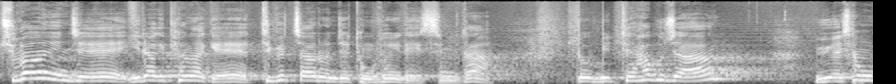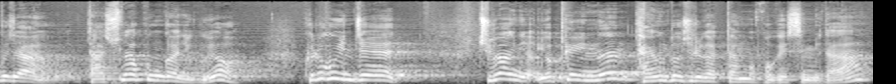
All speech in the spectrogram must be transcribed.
주방은 이제 일하기 편하게 디귿자로 이제 동선이 되어 있습니다. 그리고 밑에 하부장, 위에 상부장 다 수납 공간이고요. 그리고 이제 주방 옆에 있는 다용도실 갖다 한번 보겠습니다.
